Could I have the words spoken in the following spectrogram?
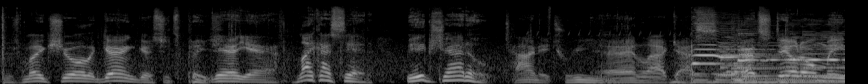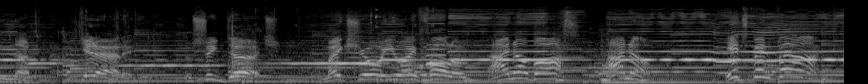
Just make sure the gang gets its piece. Yeah, yeah. Like I said, big shadow, tiny tree. And like I said, that still don't mean nothing. Get out of here. Go see Dutch. Make sure you ain't followed. I know, boss. I know. It's been fun.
